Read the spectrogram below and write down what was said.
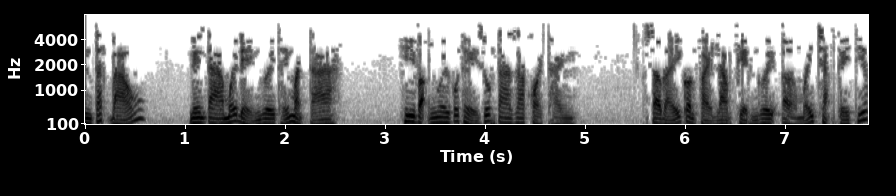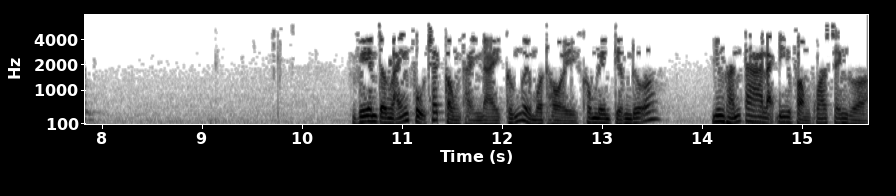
ân tất báo, nên ta mới để ngươi thấy mặt ta. Hy vọng ngươi có thể giúp ta ra khỏi thành. Sau đấy còn phải làm phiền ngươi ở mấy trạm kế tiếp. Viên tướng lãnh phụ trách cổng thành này cứng người một hồi không lên tiếng nữa, nhưng hắn ta lại đi vòng qua xe ngựa.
